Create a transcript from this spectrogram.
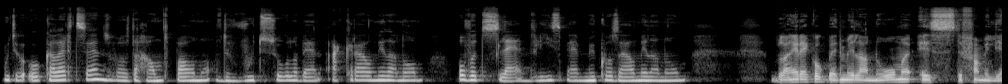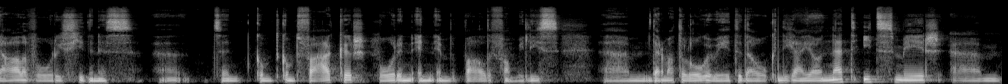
moeten we ook alert zijn, zoals de handpalmen of de voetzolen bij een acraal melanoom of het slijmvlies bij mucosaal melanoom. Belangrijk ook bij de melanomen is de familiale voorgeschiedenis. Het zijn, komt, komt vaker voor in, in, in bepaalde families. Um, dermatologen weten dat ook. Die gaan jou net iets meer, um,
